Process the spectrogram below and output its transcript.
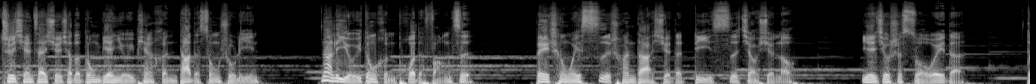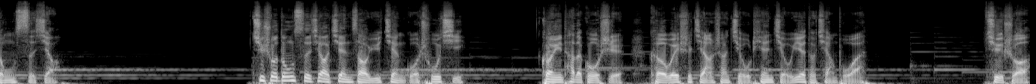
之前在学校的东边有一片很大的松树林，那里有一栋很破的房子，被称为四川大学的第四教学楼，也就是所谓的东四教。据说东四教建造于建国初期，关于他的故事可谓是讲上九天九夜都讲不完。据说，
